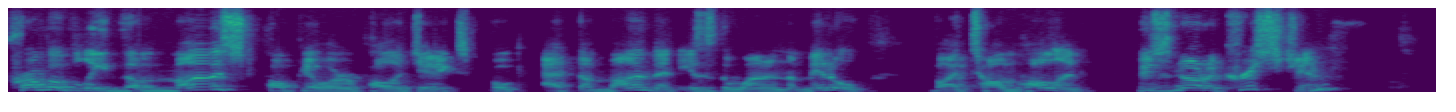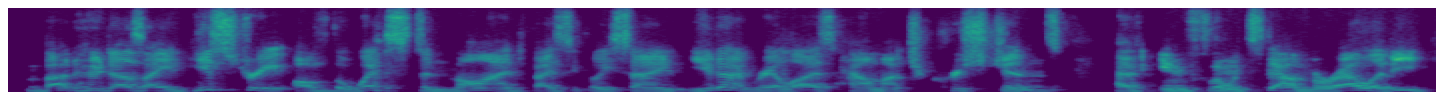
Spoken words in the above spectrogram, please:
Probably the most popular apologetics book at the moment is the one in the middle by Tom Holland, who's not a Christian, but who does a history of the Western mind, basically saying you don't realize how much Christians have influenced our morality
